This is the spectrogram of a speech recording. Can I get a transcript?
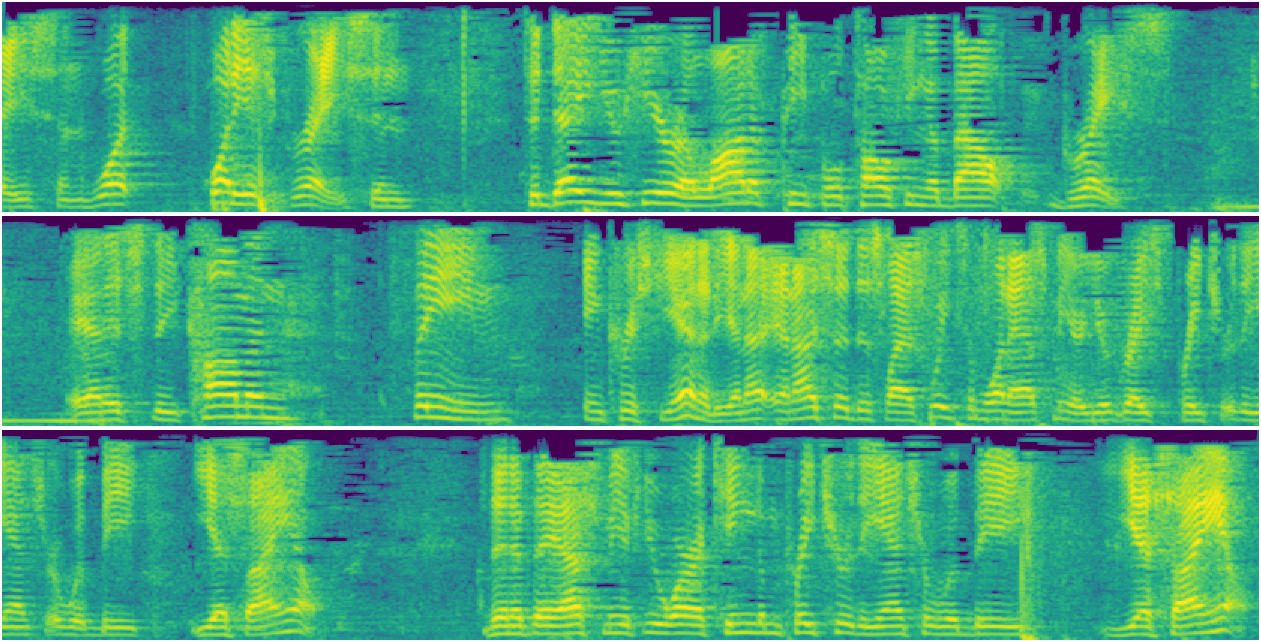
grace and what what is grace. And today you hear a lot of people talking about grace. And it's the common theme in Christianity. And I, and I said this last week. Someone asked me, are you a grace preacher? The answer would be, yes, I am. Then if they asked me if you are a kingdom preacher, the answer would be, yes, I am.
